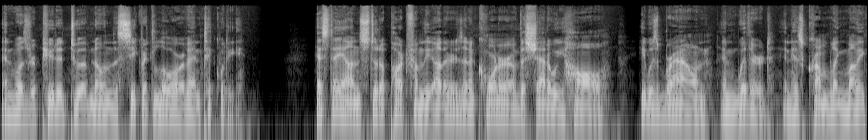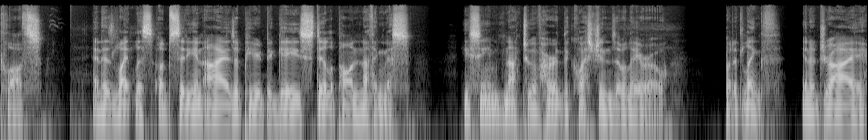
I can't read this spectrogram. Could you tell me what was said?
and was reputed to have known the secret lore of antiquity. Hestaiyon stood apart from the others in a corner of the shadowy hall. He was brown and withered in his crumbling mummy cloths, and his lightless obsidian eyes appeared to gaze still upon nothingness. He seemed not to have heard the questions of Illeiro, but at length, in a dry,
